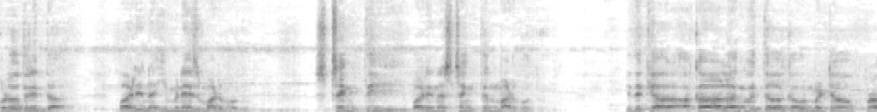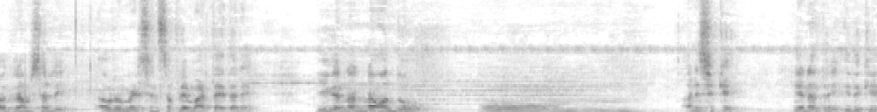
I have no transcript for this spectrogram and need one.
ಕೊಡೋದ್ರಿಂದ ಬಾಡಿನ ಇಮ್ಯುನೈಸ್ ಮಾಡ್ಬೋದು. ಸ್ಟ್ರೆಂಗ್ತಿ ಬಾಡಿನ ಸ್ಟ್ರೆಂಗ್ತನ್ ಮಾಡ್ಬೋದು. ಇದಕ್ಕೆ ಅಕ ಅಲಾಂಗ್ ವಿತ್ ಗೌರ್ಮೆಂಟ್ ಪ್ರೋಗ್ರಾಮ್ಸಲ್ಲಿ ಅವರು ಮೆಡಿಸಿನ್ ಸಪ್ಲೈ ಮಾಡ್ತಾ ಇದ್ದಾರೆ. ಈಗ ನನ್ನ ಒಂದು ಅನಿಸಿಕೆ ಏನಂದರೆ ಇದಕ್ಕೆ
